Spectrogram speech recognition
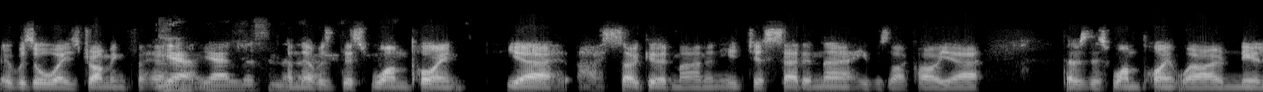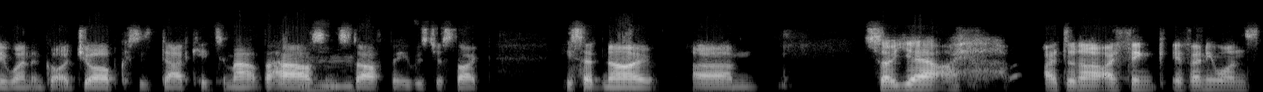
it was always drumming for him. Yeah, and, yeah. Listen and that. there was this one point, yeah, oh, so good, man. And he just said in there, he was like, oh yeah, there was this one point where I nearly went and got a job because his dad kicked him out of the house and Mhm. stuff, but he was just like, he said no. Um, so yeah, I I don't know. I think if anyone's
